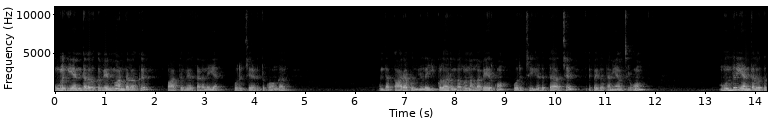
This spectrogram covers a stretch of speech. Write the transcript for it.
உங்களுக்கு எந்த அளவுக்கு வேணுமோ அந்தளவுக்கு பார்த்து வேர்க்கடலையை பொரித்து எடுத்துக்கோங்க. அந்த காரா பூந்தியில் ஈக்குவலாக இருந்தாலும் நல்லாவே இருக்கும். பொரித்து எடுத்தாச்சு. இப்போ இதை தனியாக வச்சுருவோம். முந்திரி எந்த அளவுக்கு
